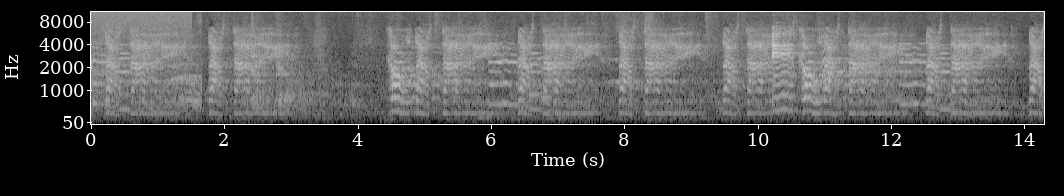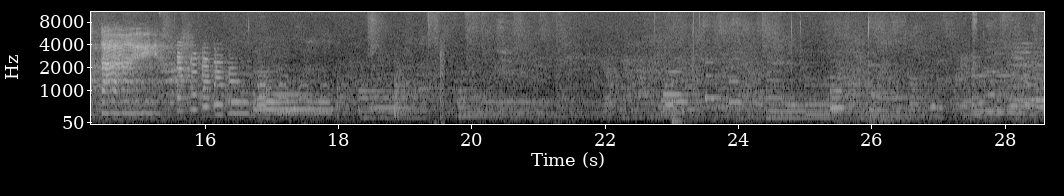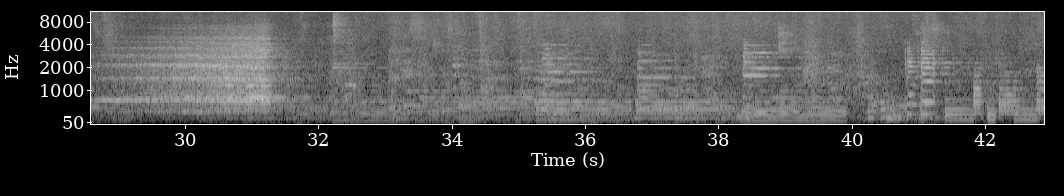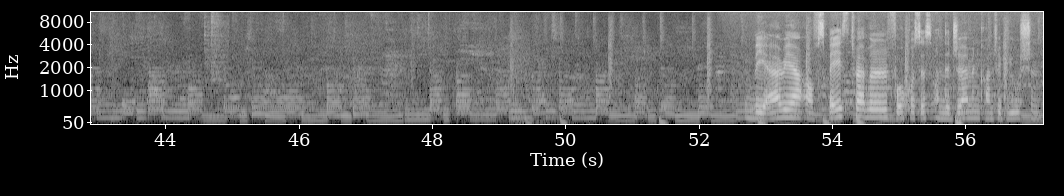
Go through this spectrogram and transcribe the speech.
The area of space travel focuses on the German contribution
